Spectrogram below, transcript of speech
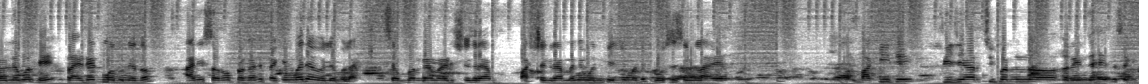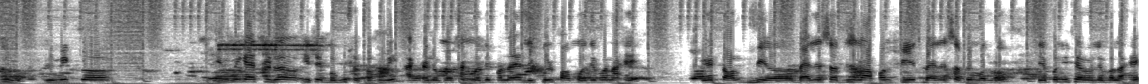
अवेलेबल हे फ्रायडेट मधून येतं. आणि सर्व प्रकारचे पॅकिंगमध्ये अवेलेबल आहे. शंभर ग्रॅम अडीचशे ग्रॅम पाचशे ग्रॅम आणि वन के जी मध्ये प्रोसेसिंगला आहे. बाकी इथे पीजीआर ची पण रेंज आहे. जसं की युमिक युमिक ऍसिड इथे बघू शकता तुम्ही. अठ्ठ्याण्णव पर्सेंटमध्ये पण आहे. लिक्विड फॉर्ममध्ये पण आहे. हे टॉल बॅलेन्सर ज्याला आपण पीएच बॅलेन्सर पण म्हणतो ते पण इथे अवेलेबल आहे.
